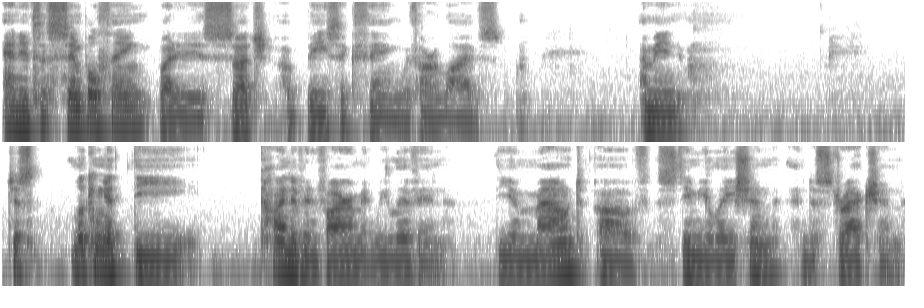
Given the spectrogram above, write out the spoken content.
And it's a simple thing, but it is such a basic thing with our lives. I mean, just looking at the kind of environment we live in, the amount of stimulation and distraction,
